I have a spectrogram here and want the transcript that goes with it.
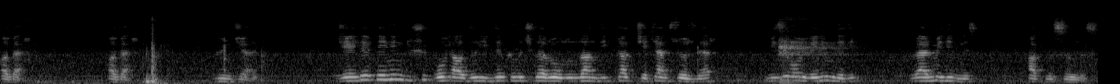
Haber. Haber. Güncel. CHP'nin düşük oy aldığı ilde Kılıçdaroğlu'ndan dikkat çeken sözler, bize oy verin dedik, vermediniz, haklısınız.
